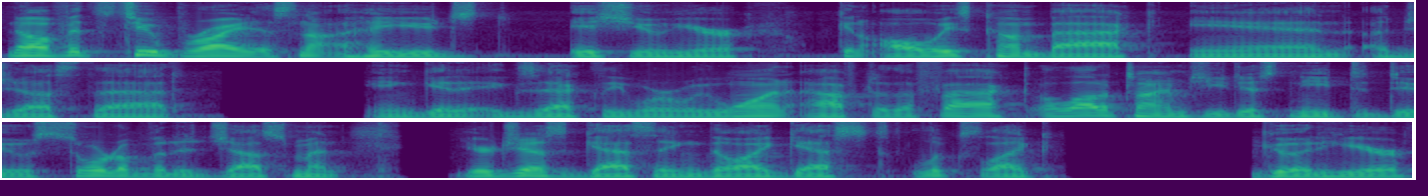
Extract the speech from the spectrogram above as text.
Now, if it's too bright, it's not a huge issue here. We can always come back and adjust that and get it exactly where we want after the fact. A lot of times you just need to do sort of an adjustment. You're just guessing, though I guessed looks like good here.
